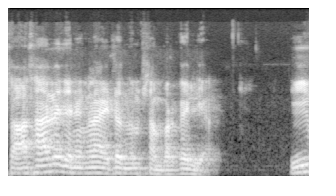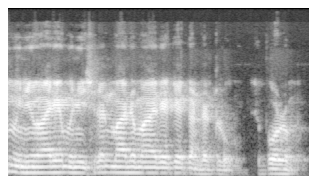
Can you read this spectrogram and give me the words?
സാധാരണ ജനങ്ങളായിട്ടൊന്നും സമ്പർക്കമില്ല. ഈ മുനിമാരെയും മുനീശ്വരന്മാരുമാരെയൊക്കെ കണ്ടിട്ടുള്ളൂ എപ്പോഴും.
